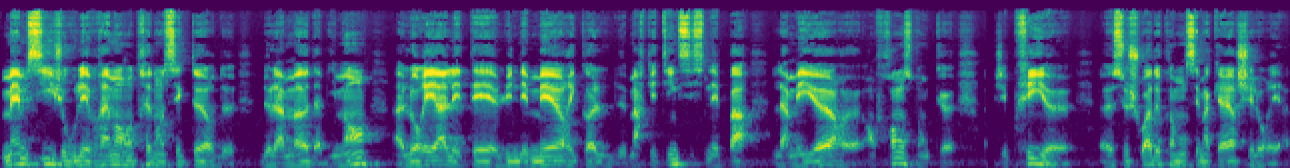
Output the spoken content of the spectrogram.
même si je voulais vraiment rentrer dans le secteur de, de la mode, habillement, euh, L'Oréal était l'une des meilleures écoles de marketing, si ce n'est pas la meilleure euh, en France. Donc, euh, j'ai pris ce choix de commencer ma carrière chez L'Oréal.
